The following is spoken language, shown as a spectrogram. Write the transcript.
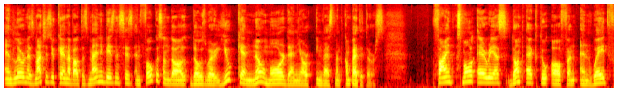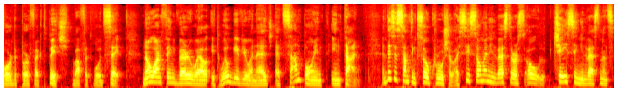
and learn as much as you can about as many businesses and focus on those, where you can know more than your investment competitors. Find small areas, don't act too often, and wait for the perfect pitch, Buffett would say. Know one thing very well, it will give you an edge at some point in time. And this is something so crucial. I see so many investors oh chasing investments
